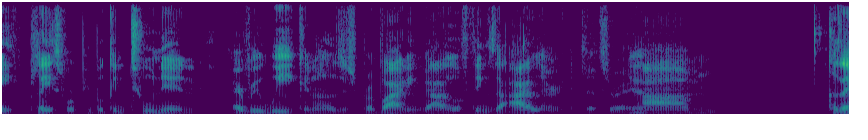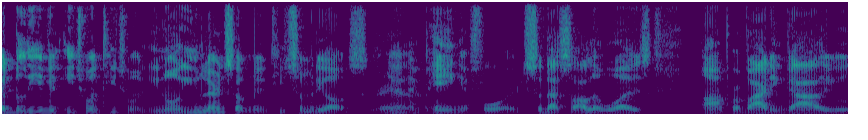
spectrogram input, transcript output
a place where people can tune in every week and I was just providing value of things that I learned That's right. Yeah. um because i believe in each one teach one you know you learn something and teach somebody else Yeah. and paying it forward so that's all it was uh, providing value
